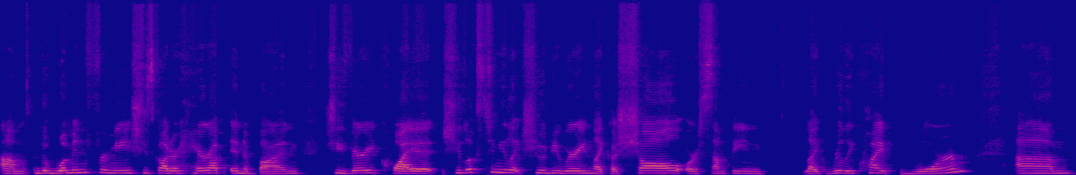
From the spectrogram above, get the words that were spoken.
um, the woman for me, she's got her hair up in a bun. She's very quiet. She looks to me like she would be wearing like a shawl or something like really quite warm. Um,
